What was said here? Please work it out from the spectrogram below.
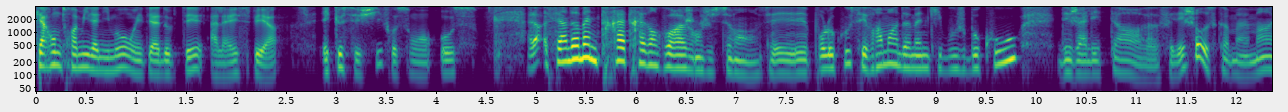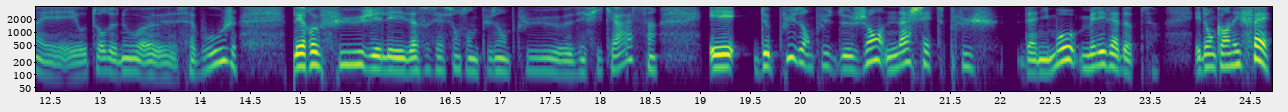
43 000 animaux ont été adoptés à la SPA et que ces chiffres sont en hausse. Alors, c'est un domaine très, très encourageant, justement. Pour le coup, c'est vraiment un domaine qui bouge beaucoup. Déjà, l'État euh, fait des choses quand même, hein, et, autour de nous, euh, ça bouge. Les refuges et les associations sont de plus en plus euh, efficaces, et de plus en plus de gens n'achètent plus d'animaux, mais les adoptent. Et donc, en effet,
